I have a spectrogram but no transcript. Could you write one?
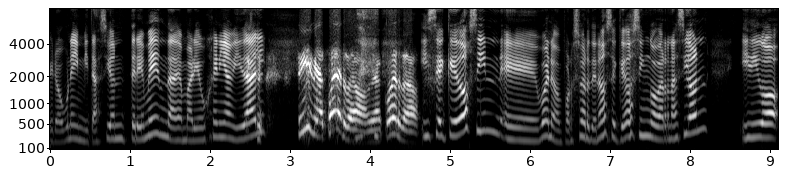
pero una invitación tremenda de María Eugenia Vidal. Sí, de acuerdo, de acuerdo. y se quedó sin, eh, bueno, por suerte, ¿no? Se quedó sin gobernación y digo,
